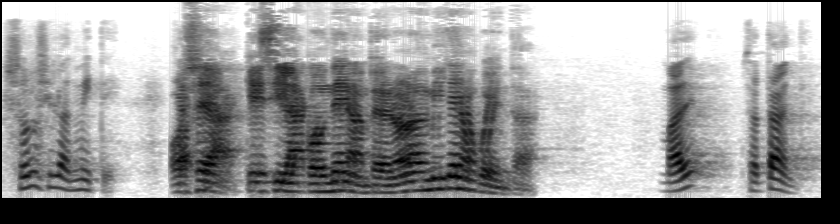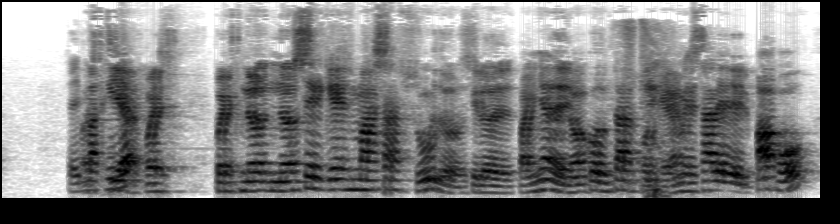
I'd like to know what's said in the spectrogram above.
Solo si lo admite. O sea, que si la condenan pero no lo admite, no cuenta. ¿Vale? Exactamente. ¿Se imagina? Hostia, pues, pues no, no sé qué es más absurdo, si lo de España de no contar porque no me sale del papo,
